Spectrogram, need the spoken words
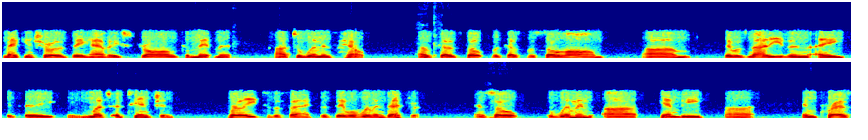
making sure that they have a strong commitment uh, to women's health. Uh, because so because for so long um, there was not even a, a much attention paid to the fact that they were women veterans, and so women uh, can be uh, impressed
